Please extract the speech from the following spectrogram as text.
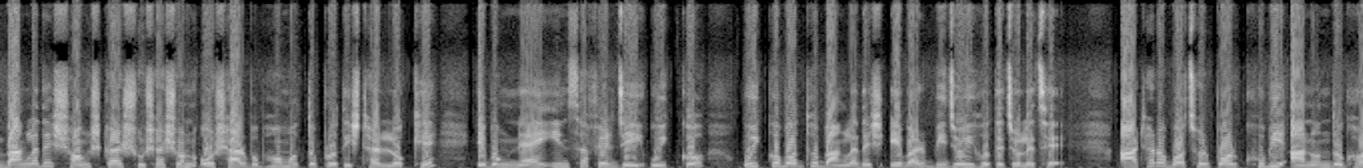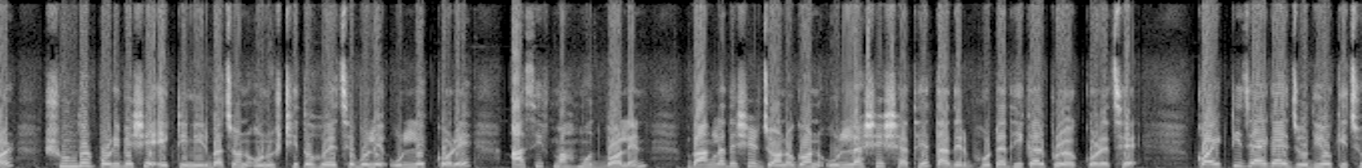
বাংলাদেশ সংস্কার, সুশাসন ও সার্বভৌমত্ব প্রতিষ্ঠার লক্ষ্যে এবং ন্যায় ইনসাফের যেই ঐক্য, ঐক্যবদ্ধ বাংলাদেশ এবার বিজয়ী হতে চলেছে। আঠারো বছর পর খুবই আনন্দঘর সুন্দর পরিবেশে একটি নির্বাচন অনুষ্ঠিত হয়েছে বলে উল্লেখ করে আসিফ মাহমুদ বলেন, বাংলাদেশের জনগণ উল্লাসের সাথে তাদের ভোটাধিকার প্রয়োগ করেছে। কয়েকটি জায়গায় যদিও কিছু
